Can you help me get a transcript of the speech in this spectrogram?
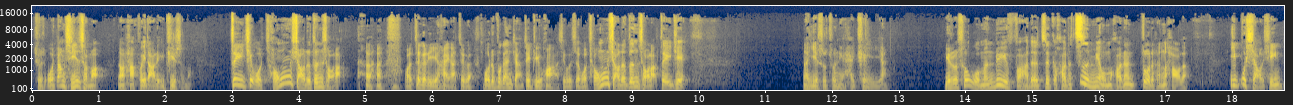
就是我当行什么？然后他回答了一句什么？这一切我从小都遵守了。我，这个厉害呀！这个我都不敢讲这句话，是不是？我从小都遵守了这一切。那耶稣说你还缺一样。有的时候，我们律法的这个好像字面，我们好像做的很好了，一不小心，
